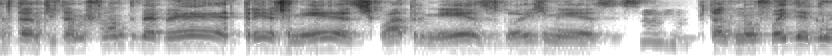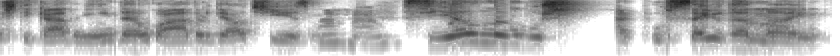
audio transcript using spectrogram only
Portanto, estamos falando de bebê três meses, quatro meses, dois meses. Uhum. Portanto, não foi diagnosticado ainda o quadro de autismo. Uhum. Se ele não buscar o seio da mãe,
